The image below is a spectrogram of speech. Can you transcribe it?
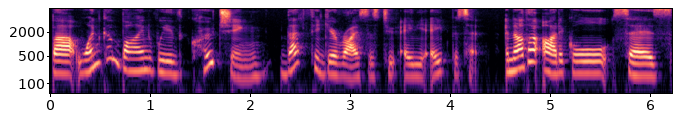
but when combined with coaching, that figure rises to 88%. Another article says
